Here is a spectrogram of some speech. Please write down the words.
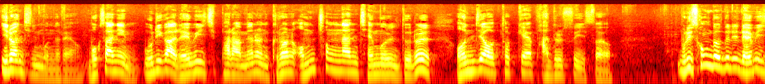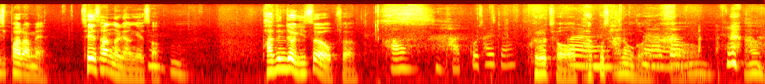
이런 질문을 해요. 목사님, 우리가 레위 지파라면은 그런 엄청난 재물들을 언제 어떻게 받을 수 있어요? 우리 성도들이 레위 지파라며 세상을 향해서 받은 적 있어요, 없어요? 아, 받고 살죠. 그렇죠. 받고 사는 거예요. 아,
